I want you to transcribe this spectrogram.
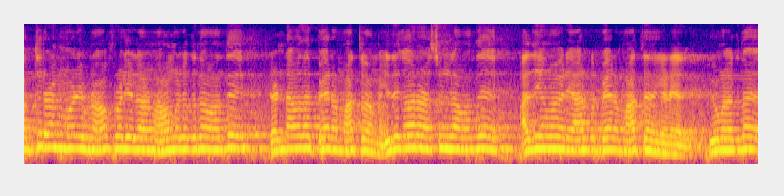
அப்துல் ரஹ்மான் இப்னு அவுஃப் அலி அவங்களுக்கு தான் வந்து ரெண்டாவதாக பேரை மாற்றுவாங்க இதுக்காக ரசுல்லா வந்து அதிகமாக வேறு யாருக்கும் பேரை மாற்றுறது கிடையாது. இவங்களுக்கு தான்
